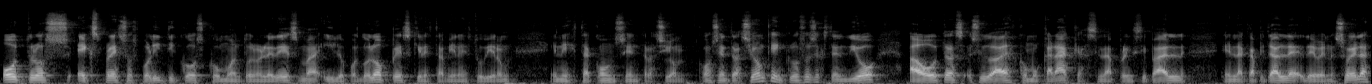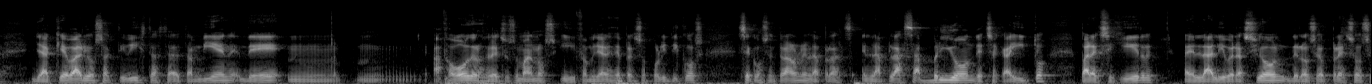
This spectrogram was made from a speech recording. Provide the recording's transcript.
otros expresos políticos como Antonio Ledesma y Leopoldo López, quienes también estuvieron en esta concentración. Concentración que incluso se extendió a otras ciudades como Caracas, en la principal, en la capital de Venezuela, ya que varios activistas también de mm, mm, a favor de los derechos humanos y familiares de presos políticos se concentraron en la plaza, en la plaza Brión de Chacaito para exigir eh, la liberación de los presos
